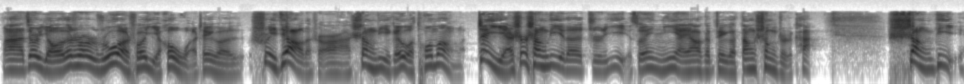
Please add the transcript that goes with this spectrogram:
啊，就是有的时候，如果说以后我这个睡觉的时候啊，上帝给我托梦了，这也是上帝的旨意，所以你也要这个当圣旨看。上帝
